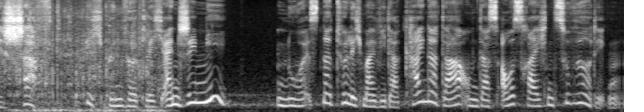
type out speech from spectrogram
Geschafft! Ich bin wirklich ein Genie. Nur ist natürlich mal wieder keiner da, um das ausreichend zu würdigen.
